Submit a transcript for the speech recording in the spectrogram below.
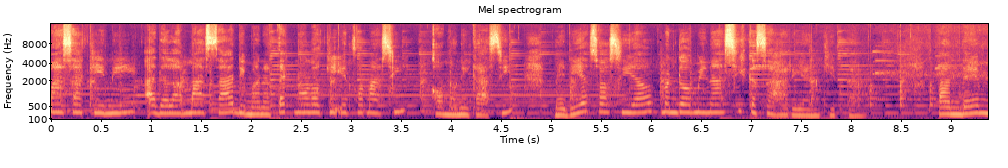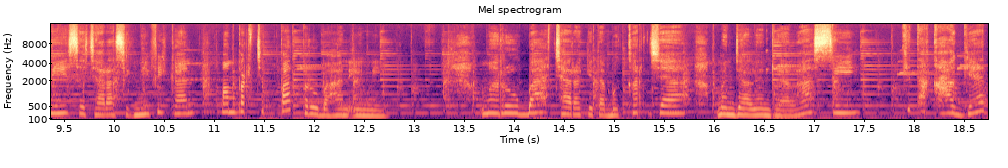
Masa kini adalah masa di mana teknologi informasi, komunikasi, media sosial mendominasi keseharian kita. Pandemi secara signifikan mempercepat perubahan ini. Merubah cara kita bekerja, menjalin relasi, kita kaget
